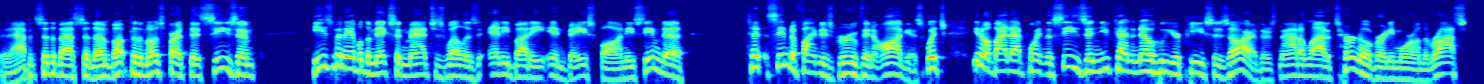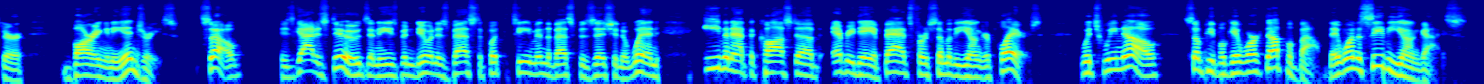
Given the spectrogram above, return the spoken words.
It happens to the best of them. But for the most part, this season, he's been able to mix and match as well as anybody in baseball. And he seemed to, to seem to find his groove in August, which, you know, by that point in the season, you kind of know who your pieces are. There's not a lot of turnover anymore on the roster, barring any injuries. So He's got his dudes, and he's been doing his best to put the team in the best position to win, even at the cost of everyday at bats for some of the younger players, which we know some people get worked up about. They want to see the young guys.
